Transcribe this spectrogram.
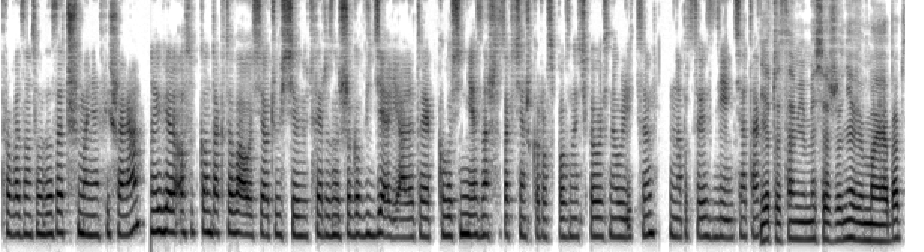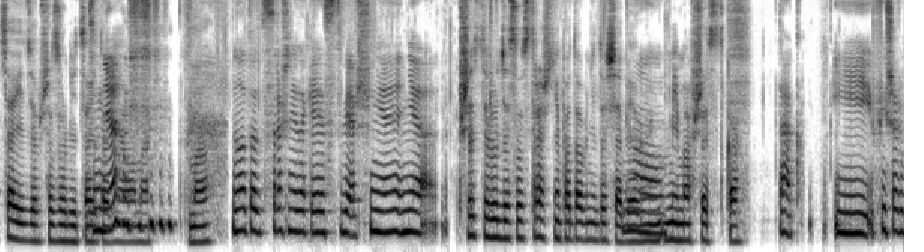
prowadzącą do zatrzymania Fischera. No i wiele osób kontaktowało się, oczywiście twierdząc, że go widzieli, ale to jak kogoś nie znasz, to tak ciężko rozpoznać kogoś na ulicy na podstawie zdjęcia, tak? Ja czasami myślę, że nie wiem, moja babcia idzie przez ulicę Co i to nie? nie ona. No. No to strasznie takie jest, wiesz, nie, nie, Wszyscy ludzie są strasznie podobni do siebie, No. mimo wszystko. Tak. I Fisher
